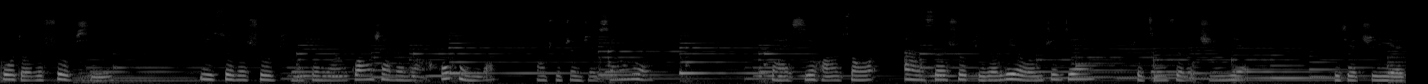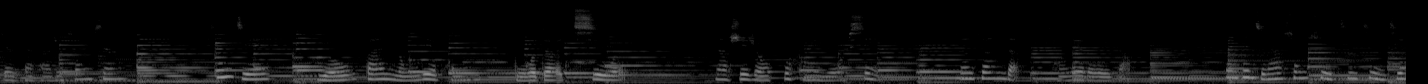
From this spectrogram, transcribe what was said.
剥夺着树皮。易碎的树皮被阳光晒得暖烘烘的，发出阵阵香味。在西黄松暗色树皮的裂纹之间是金色的枝叶，这些枝叶正散发着松香，松节油般浓烈蓬薄的气味。那是一种富含油性、酸酸的、强烈的味道，但跟其他松树激进尖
